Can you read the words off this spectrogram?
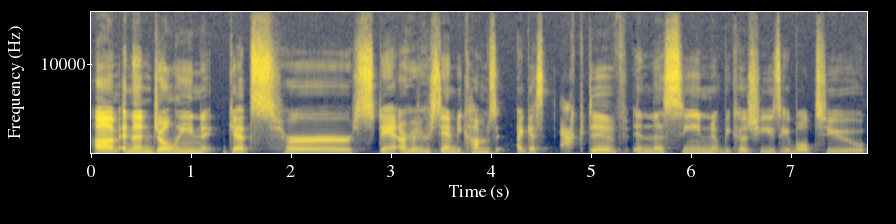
Um, and then Jolyne gets her stand. Her, her stand becomes, I guess, active in this scene because she's able to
